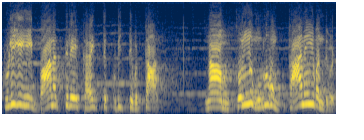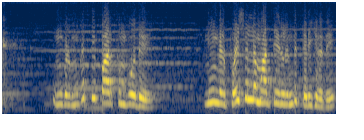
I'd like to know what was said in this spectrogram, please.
குளிகையை பானத்திலே கரைத்து குடித்து விட்டால் நாம் சொல்லும் உருவம் தானே வந்துவிடும். உங்கள் முகத்தை பார்க்கும்போது நீங்கள் பொய் சொல்ல மாட்டீர்கள் என்று தெரிகிறது.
